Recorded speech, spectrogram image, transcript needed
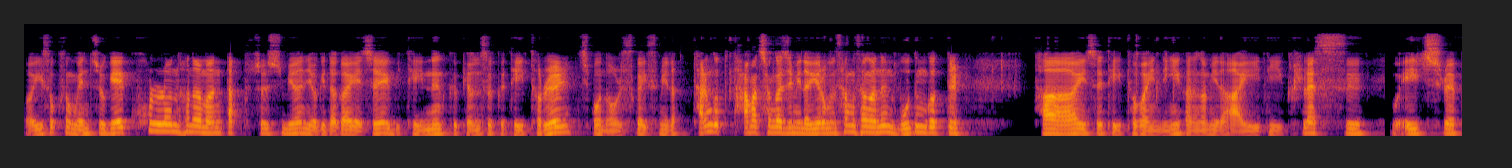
어, 이 속성 왼쪽에 콜론 하나만 딱 붙여주시면 여기다가 이제 밑에 있는 그 변수 그 데이터를 집어넣을 수가 있습니다. 다른 것도 다 마찬가지입니다. 여러분 상상하는 모든 것들 다 이제 데이터 바인딩이 가능합니다. ID, 클래스, 뭐 href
